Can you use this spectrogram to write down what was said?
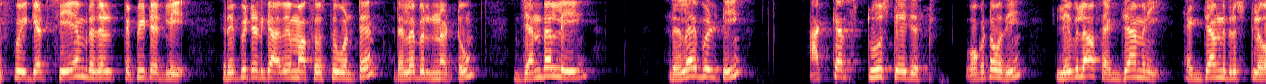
if we get same result repeatedly రిపీటెడ్గా అవే మార్క్స్ వస్తూ ఉంటే రిలయబుల్ ఉన్నట్టు. Generally reliability occurs two stages ఒకటవది లెవెల్ ఆఫ్ ఎగ్జామినీ ఎగ్జామిని దృష్టిలో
